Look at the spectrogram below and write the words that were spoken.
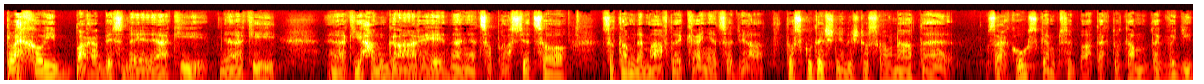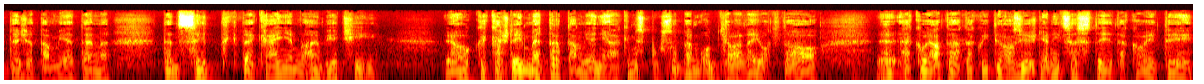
plechový barabizny, nějaký, nějaký, nějaký hangáry, na něco prostě, co, co tam nemá v té krajině co dělat. To skutečně, když to srovnáte s Rakouskem třeba, tak to tam, tak vidíte, že tam je ten, ten sit k té krajině mnohem větší. Jo, každý metr tam je nějakým způsobem oddělený od toho, eh, takový, takový ty rozježděné cesty, takový ty,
